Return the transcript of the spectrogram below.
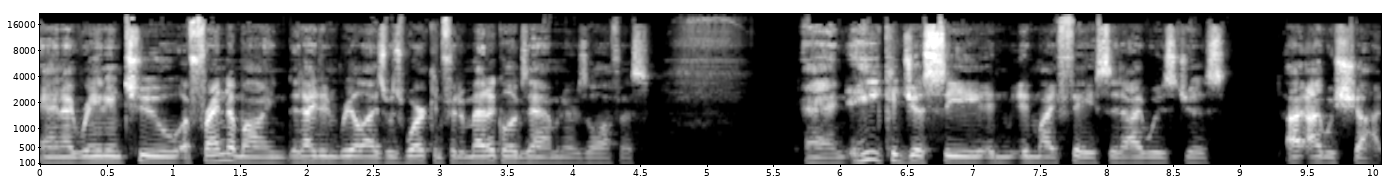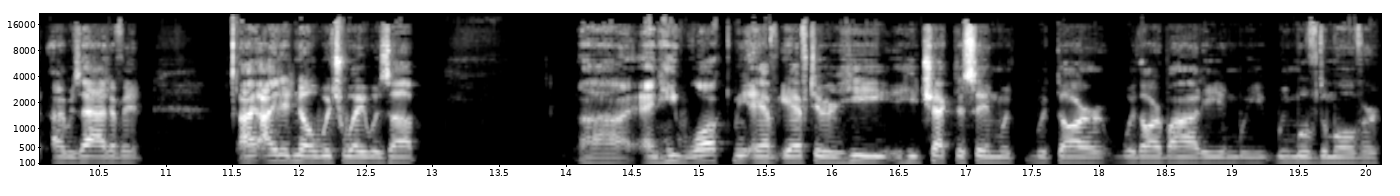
and I ran into a friend of mine that I didn't realize was working for the medical examiner's office. And he could just see in, in my face that I was just, I, I was shot. I was out of it. I, I didn't know which way was up. Uh, and he walked me after he he checked us in with with our with our body, and we we moved him over.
